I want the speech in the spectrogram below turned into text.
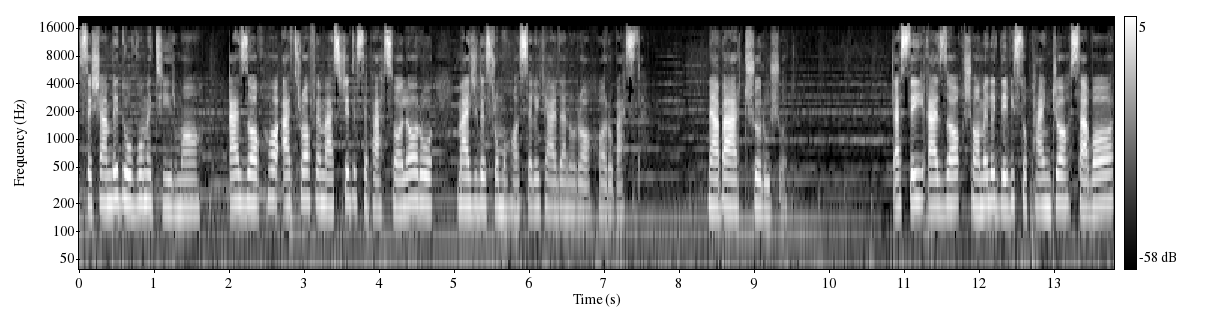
سهشنبه دوم تیر ماه قزاقها اطراف مسجد سپه سالار و مجلس رو محاصره کردن و راه ها رو بستن. نبرد شروع شد. دسته ای قزاق شامل 250 سوار،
